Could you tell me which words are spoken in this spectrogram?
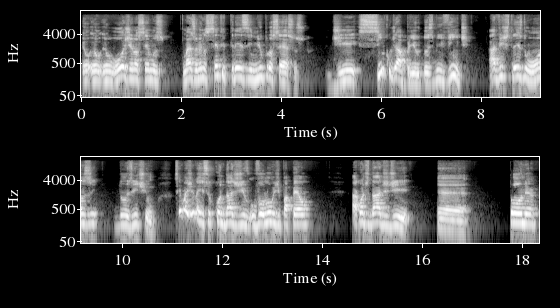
Eu, eu, eu, hoje nós temos mais ou menos 113 mil processos de 5 de abril de 2020 a 23 de 11 de 2021. Você imagina isso, quantidade de, o volume de papel, a quantidade de é, toner,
